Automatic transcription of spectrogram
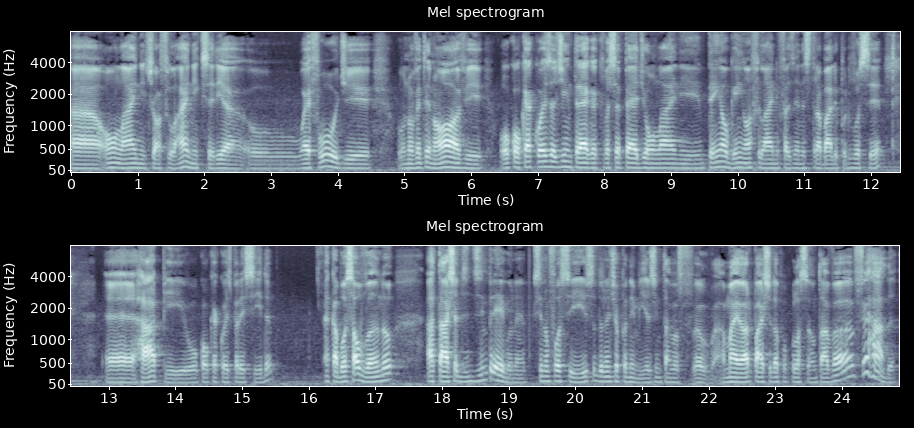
a online e offline, que seria o iFood, o 99 ou qualquer coisa de entrega que você pede online, tem alguém offline fazendo esse trabalho por você é, ou qualquer coisa parecida, acabou salvando a taxa de desemprego, né? Porque se não fosse isso, durante a pandemia a gente tava a maior parte da população estava ferrada.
